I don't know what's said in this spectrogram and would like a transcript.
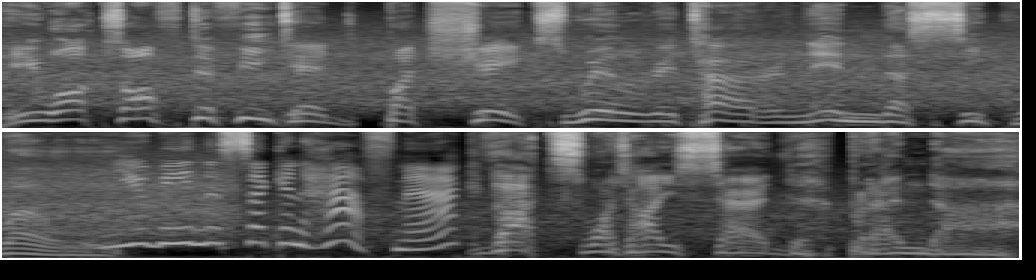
He walks off defeated, but Shakes will return in the sequel. You mean the second half, Mac? That's what I said, Brenda.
